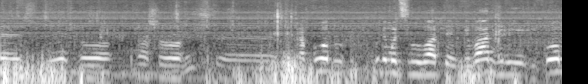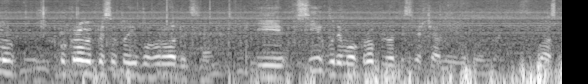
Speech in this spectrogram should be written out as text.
е, сюди до нашого е, тетраподу. Будемо цілувати Євангеліє, ікону покрови Пресвятої Богородиці і всіх будемо окроплювати свячаною водою. Будь ласка,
